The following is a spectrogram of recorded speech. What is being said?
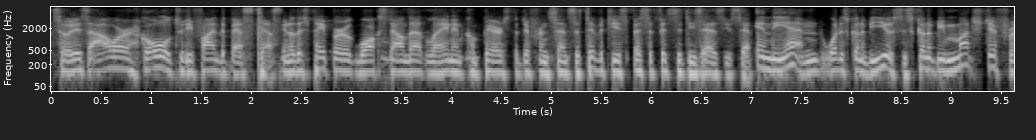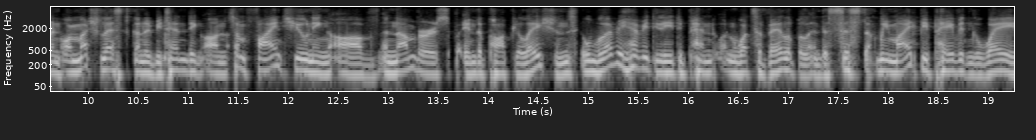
so it is our goal to define the best test. You know, this paper walks down that lane and compares the different sensitivities, specificities, as you said. In the end, what is going to be used is going to be much different or much less going to be tending on some fine tuning of the numbers in the populations. It will very heavily depend on what's available in the system. We might be paving the way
